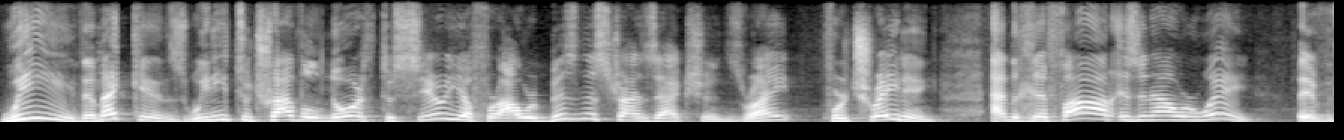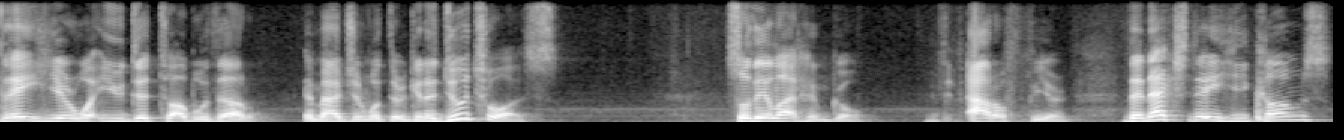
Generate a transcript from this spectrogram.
We, the Meccans, we need to travel north to Syria for our business transactions, right? For trading. And Ghifar is in our way. If they hear what you did to Abu Dhar, imagine what they're going to do to us. So they let him go out of fear. The next day he comes,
